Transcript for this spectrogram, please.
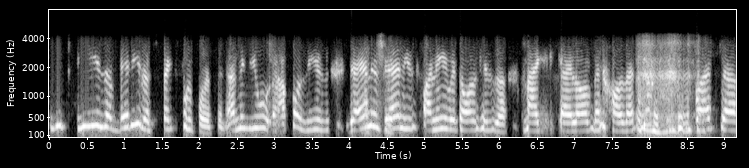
he, he is a very respectful person. I mean, you of course he is Jayan is Jayan. He's funny with all his uh, Maggie dialogues and all that, but uh,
